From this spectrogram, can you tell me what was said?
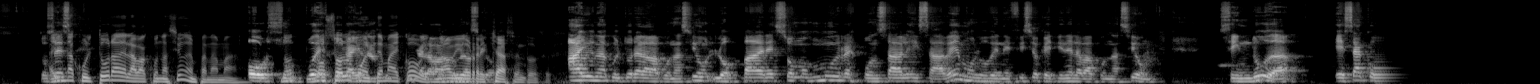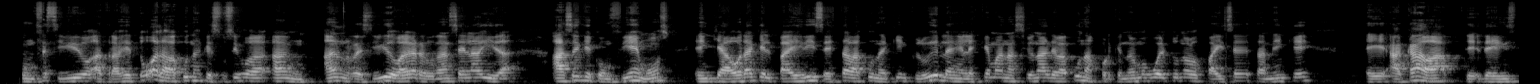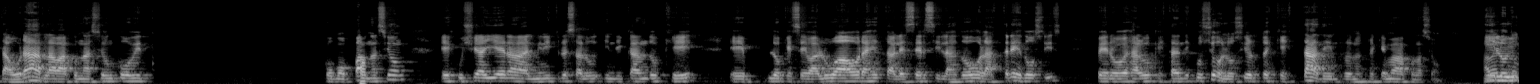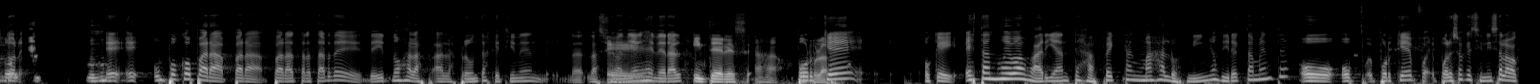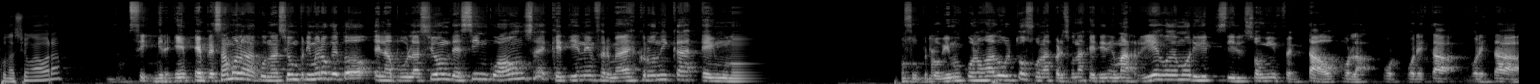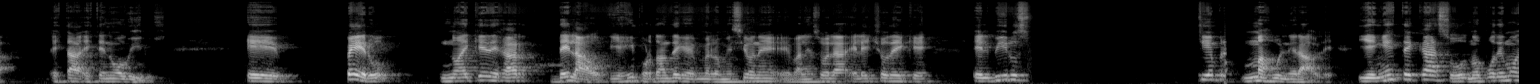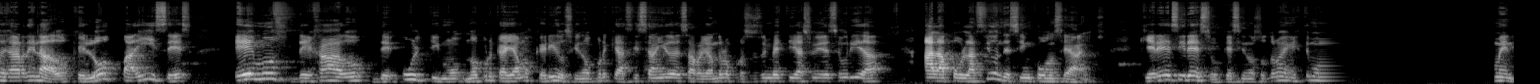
hay una cultura de la vacunación en Panamá. Por supuesto. No, solo con el tema de COVID. no ha habido rechazo entonces. Hay una cultura de la vacunación. Los padres somos muy responsables y sabemos los beneficios que tiene la vacunación. Sin duda, esa recibido a través de todas las vacunas que sus hijos han, han recibido, valga la redundancia en la vida, hace que confiemos en que ahora que el país dice esta vacuna hay que incluirla en el esquema nacional de vacunas, porque no hemos vuelto uno de los países también que eh, acaba de, instaurar la vacunación COVID como vacunación. Escuché ayer al ministro de Salud indicando que eh, lo que se evalúa ahora es establecer si las dos o las tres dosis, pero es algo que está en discusión. Lo cierto es que está dentro de nuestro esquema de vacunación. y lo eh, un poco para, para, para tratar de, irnos a las, a las, preguntas que tienen la, ciudadanía en general. Interés, ajá. ¿Por qué ok, ¿estas nuevas variantes afectan más a los niños directamente? ¿O, por qué? ¿Por eso que se inicia la vacunación ahora? Sí, mire, em, empezamos la vacunación primero que todo en la población de 5 a 11 que tiene enfermedades crónicas e inmunosupresiones. Lo vimos con los adultos, son las personas que tienen más riesgo de morir si son infectados por, la, por, por, esta, por esta, esta, este nuevo virus. Eh, pero no hay que dejar de lado, y es importante que me lo mencione eh, Valenzuela, el hecho de que el virus siempre más vulnerable. Y en este caso no podemos dejar de lado que los países hemos dejado de último, no porque hayamos querido, sino porque así se han ido desarrollando los procesos de investigación y de seguridad a la población de 5 o 11 años. Quiere decir eso, que si nosotros en este momento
